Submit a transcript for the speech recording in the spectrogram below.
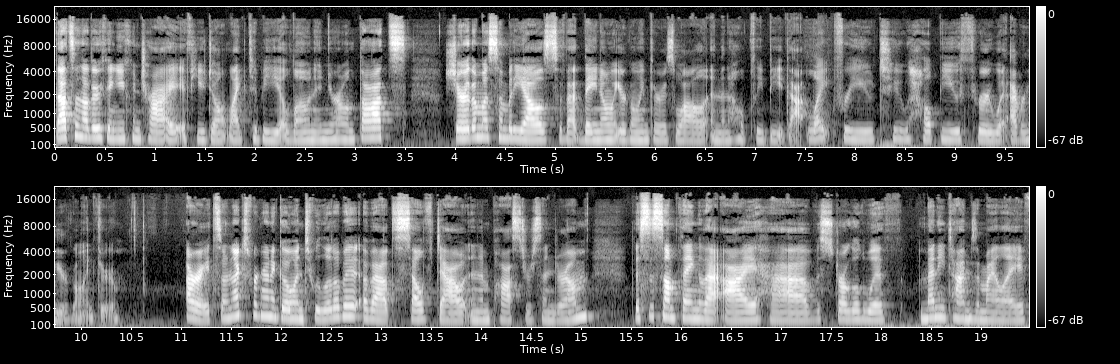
that's another thing you can try if you don't like to be alone in your own thoughts. Share them with somebody else so that they know what you're going through as well, and then hopefully be that light for you to help you through whatever you're going through. All right, so next we're going to go into a little bit about self doubt and imposter syndrome. This is something that I have struggled with many times in my life,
